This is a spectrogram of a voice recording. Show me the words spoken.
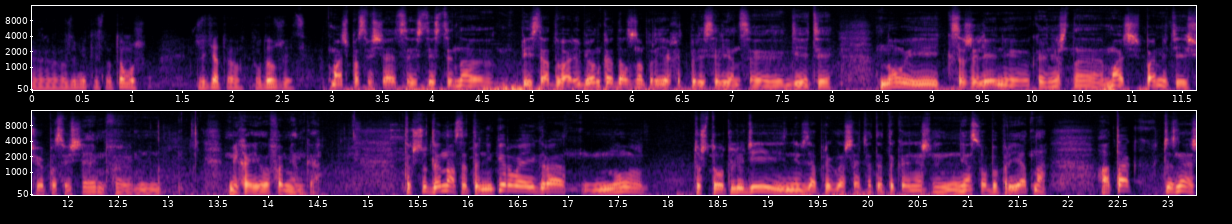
е, розумітись на тому, що життя то продовжується. Матч посвящается, естественно, 52 ребенка должно приехать, переселенцы, дети. Ну и, к сожалению, конечно, матч памяти еще посвящаем э, Михаила Фоменко. Так что для нас это не первая игра. Ну, то, что вот людей нельзя приглашать, вот это, конечно, не особо приятно. А так, ты знаешь,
